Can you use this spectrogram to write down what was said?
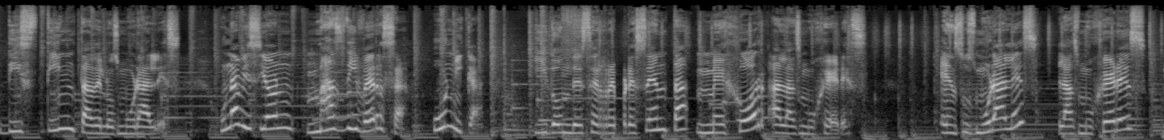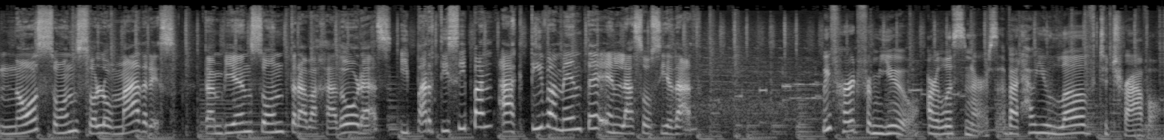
distinta de los murales, una visión más diversa, única, y donde se representa mejor a las mujeres. En sus murales, las mujeres no son solo madres, también son trabajadoras y participan activamente en la sociedad. We've heard from you, our listeners, about how you love to travel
